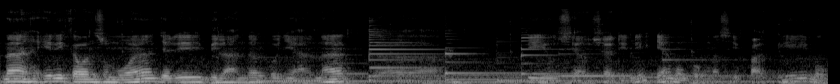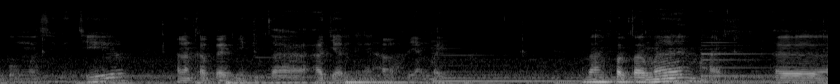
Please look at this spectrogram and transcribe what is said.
Nah ini kawan semua jadi bila anda punya anak uh, di usia-usia dini ya mumpung masih pagi mumpung masih kecil alangkah baiknya kita ajar dengan hal-hal yang baik. Nah pertama uh,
